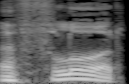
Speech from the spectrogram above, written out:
a flor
